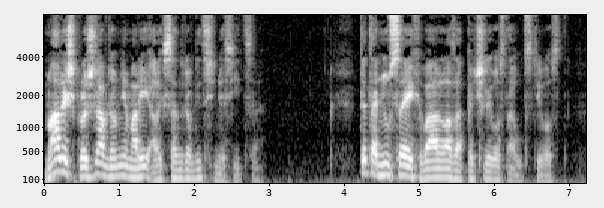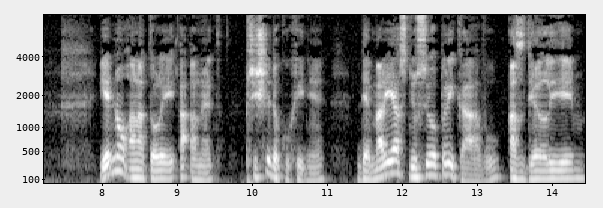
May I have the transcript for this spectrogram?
Mládež prožila v domě Marie Alexandrovny tři měsíce. Teta Nuse je chválila za pečlivost a úctivost. Jednou Anatolii a Anet přišli do kuchyně, kde Maria s Nusiou pili kávu a sdělili jim,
